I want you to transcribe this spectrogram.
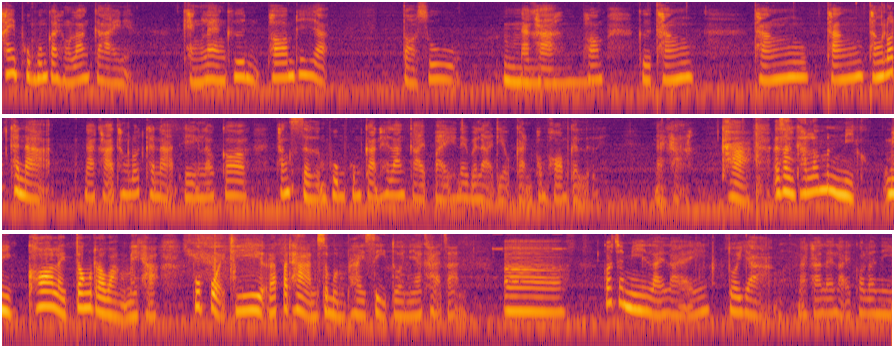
ให้ภูมิคุ้มกันของร่างกายเนี่ย แข็งแรงขึ้น พร้อมที่จะต่อสู้นะคะ พร้อมคือทั้งทั้งทั้งทั้งลดขนาด นะคะ ทั้งลดขนาดเองแล้วก็ทั้งเสริมภูมิคุ้มกันให้ร่างกายไปในเวลาเดียวกันพร้อม ๆ กันเลยนะคะ ค่ะ อาจารย์คะแล้วมันมีมีข้ออะไรต้องระวังไหมคะ ผู้ป่วยที่รับประทานสมุนไพรสี่ตัวเนี้ยค่ะอาจารย์เอ่อก็จะมีหลาย ๆ ตัวอย่างนะคะ หลาย ๆ กรณี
